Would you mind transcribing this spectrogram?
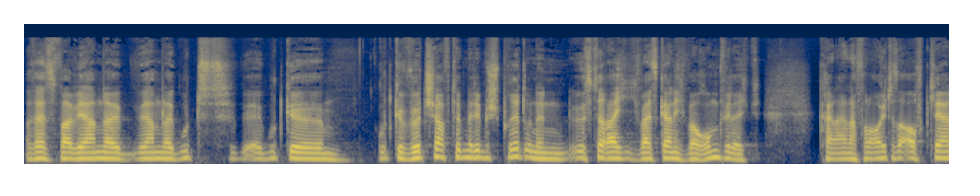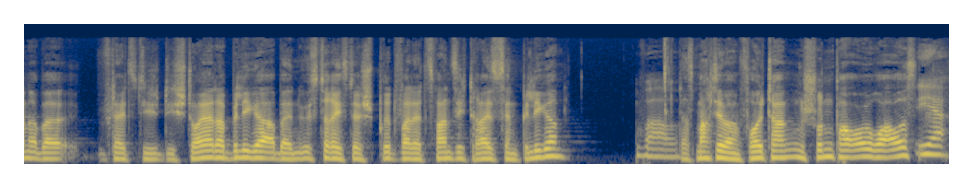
Das heißt, weil wir haben da, wir haben da gut, äh, gut, ge, gut gewirtschaftet mit dem Sprit und in Österreich, ich weiß gar nicht warum, vielleicht kann einer von euch das aufklären, aber vielleicht ist die, die Steuer da billiger, aber in Österreich ist der Sprit war der 20, 30 Cent billiger. wow. Das macht ja beim Volltanken schon ein paar Euro aus. ja.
